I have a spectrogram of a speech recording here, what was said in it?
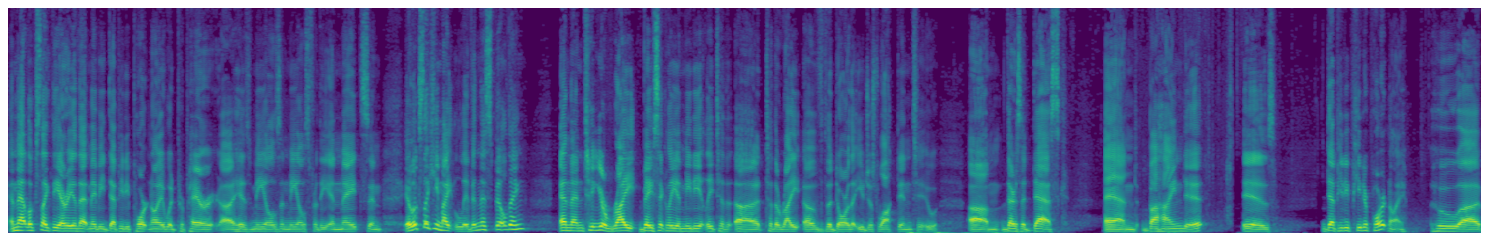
and that looks like the area that maybe Deputy Portnoy would prepare uh, his meals and meals for the inmates, and it looks like he might live in this building. And then to your right, basically immediately to the, uh, to the right of the door that you just walked into, um, there's a desk, and behind it is Deputy Peter Portnoy, who uh,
